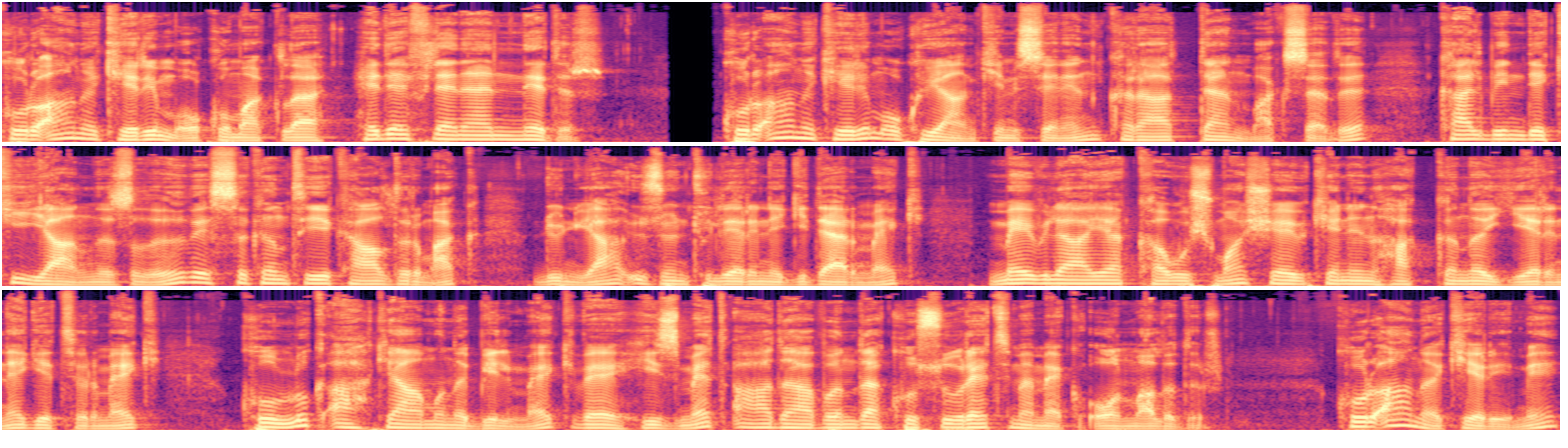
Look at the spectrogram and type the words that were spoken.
Kur'an-ı Kerim okumakla hedeflenen nedir? Kur'an-ı Kerim okuyan kimsenin kıraatten maksadı, kalbindeki yalnızlığı ve sıkıntıyı kaldırmak, dünya üzüntülerini gidermek, Mevla'ya kavuşma şevkinin hakkını yerine getirmek, kulluk ahkamını bilmek ve hizmet adabında kusur etmemek olmalıdır. Kur'an-ı Kerim'i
